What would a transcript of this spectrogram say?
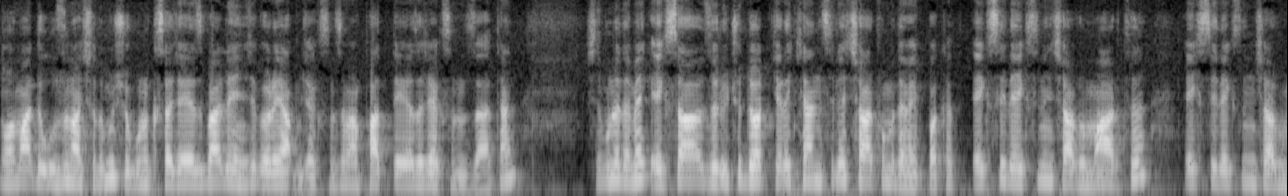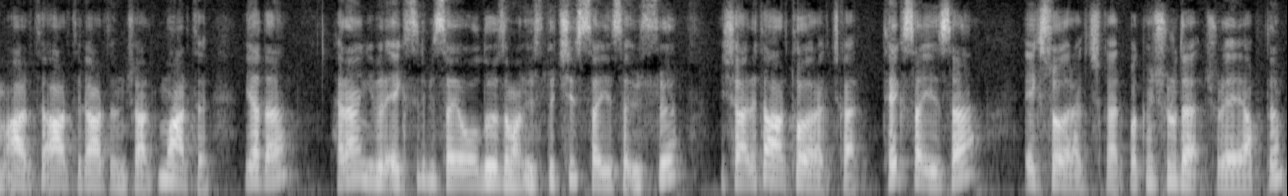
Normalde uzun açılımı şu. Bunu kısaca ezberleyince böyle yapmayacaksınız. Hemen pat diye yazacaksınız zaten. Şimdi bu ne demek? Eksi a üzeri 3'ü 4 kere kendisiyle çarpımı demek bakın. Eksi ile eksinin çarpımı artı. Eksi ile eksinin çarpımı artı. Artı ile artının çarpımı artı. Ya da herhangi bir eksili bir sayı olduğu zaman üstü çift sayıysa üssü işareti artı olarak çıkar. Tek sayıysa eksi olarak çıkar. Bakın şunu da şuraya yaptım.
